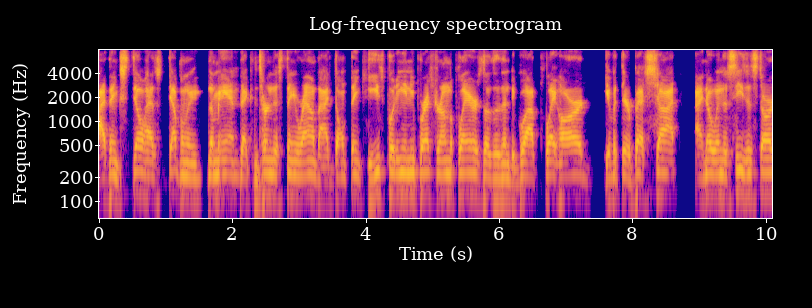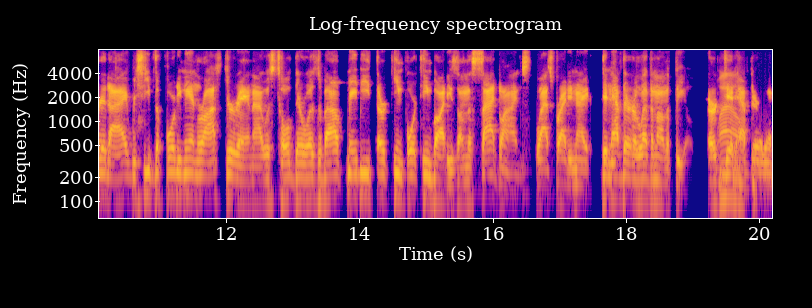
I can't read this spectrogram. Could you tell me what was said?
I think, still has definitely the man that can turn this thing around. I don't think he's putting any pressure on the players other than to go out, play hard, give it their best shot. I know when the season started, I received the 40 man roster and I was told there was about maybe 13, 14 bodies on the sidelines last Friday night. Didn't have their 11 on the field or wow. did have their 11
